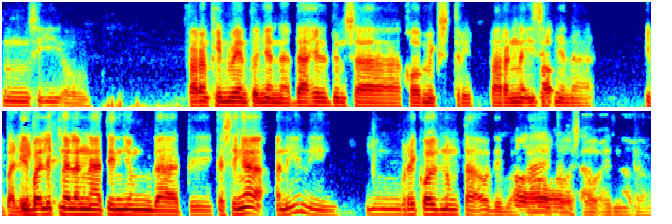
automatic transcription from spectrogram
nung CEO parang kinwento niya na dahil dun sa comic strip, parang naisip Oh, niya na ibalik. ibalik na lang natin yung dati. Kasi nga, ano yun eh, yung recall nung tao, di ba? Oo, ah, ito, and, uh,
